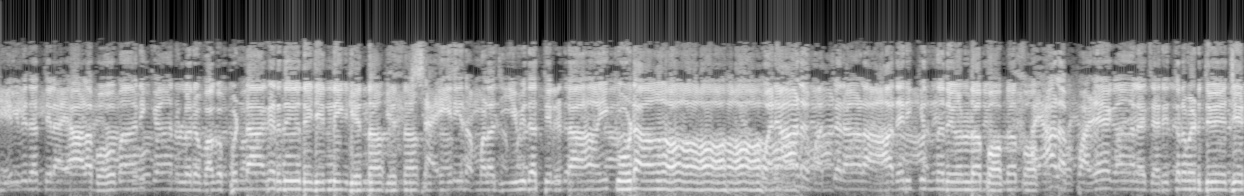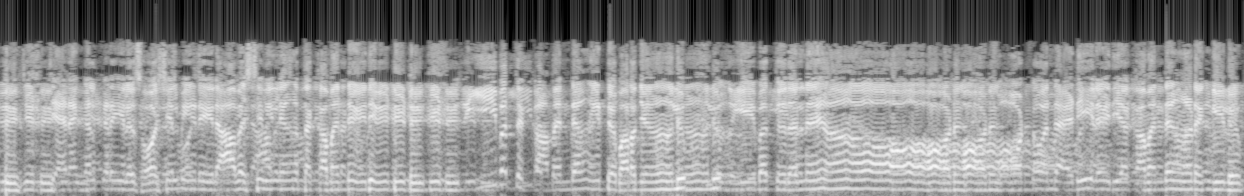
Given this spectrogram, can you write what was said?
ജീവിതത്തിൽ അയാളെ ബഹുമാനിക്കാനുള്ള ഒരു വകുപ്പുണ്ടാകരുത് എന്ന് ചിന്തിക്കുന്ന ശൈലി നമ്മളെ ജീവിതത്തിൽ ഉണ്ടായിക്കൂടാ ഒരാൾ മറ്റൊരാളെ ആദരിക്കുന്നത് കൊണ്ടപ്പോ അയാളെ പഴയകാല ചരിത്രം എടുത്തു വെച്ചിട്ട് ജനങ്ങൾക്കിടയിൽ സോഷ്യൽ മീഡിയയിൽ ആവശ്യമില്ലാത്ത കമന്റ് എഴുതി എഴുതിയിട്ടിട്ട് ദീപത്ത് കമന്റ് ആയിട്ട് പറഞ്ഞാലും ദീപത്ത് തന്നെയാണ്. ഓട്ടോന്റെ അടിയിൽ എഴുതിയ കമന്റ് ആണെങ്കിലും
